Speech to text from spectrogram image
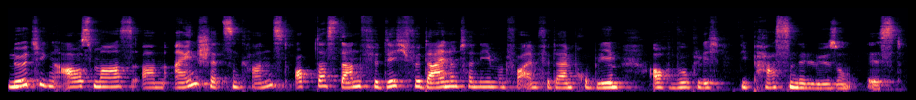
nötigen Ausmaß ähm, einschätzen kannst, ob das dann für dich, für dein Unternehmen und vor allem für dein Problem auch wirklich die passende Lösung ist.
